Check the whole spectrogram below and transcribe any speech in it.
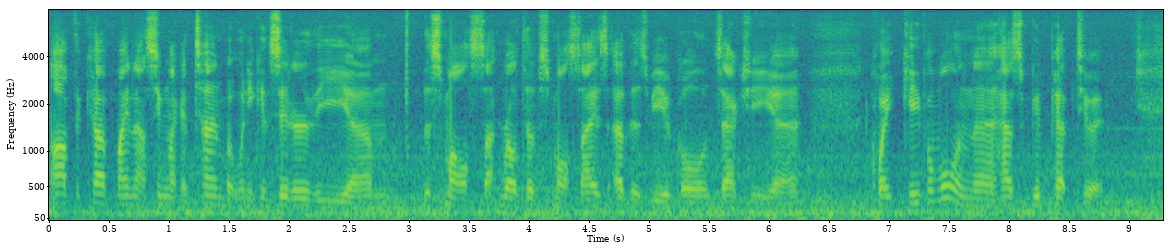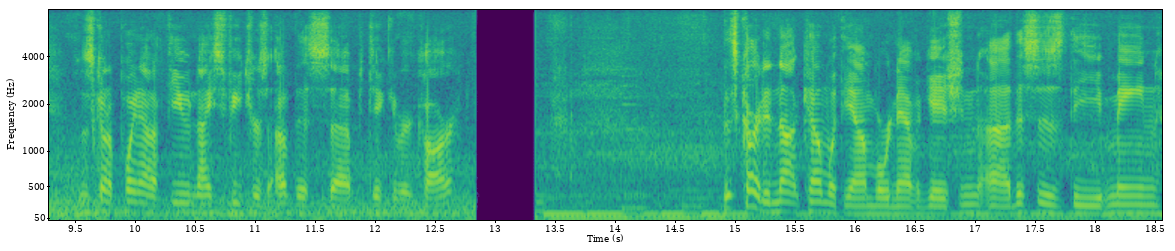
off the cuff might not seem like a ton, but when you consider the um, the small, relative small size of this vehicle, it's actually uh, quite capable and uh, has some good pep to it. So I'm just going to point out a few nice features of this uh, particular car. This car did not come with the onboard navigation. Uh, this is the main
